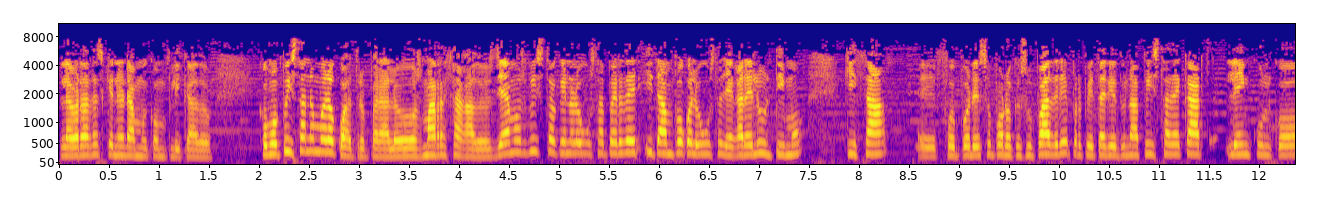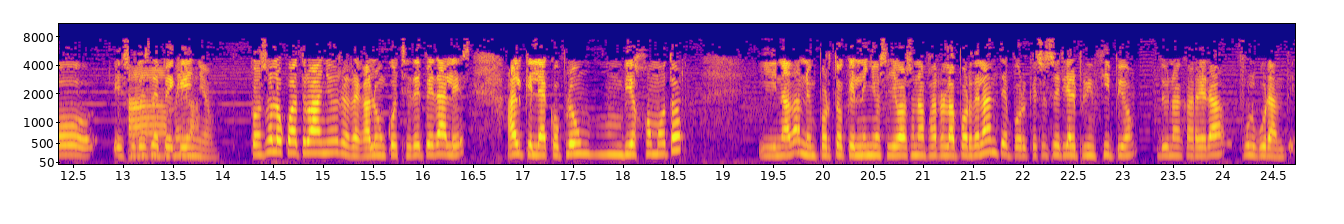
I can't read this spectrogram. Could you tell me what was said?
La verdad es que no era muy complicado. Como pista número 4 para los más rezagados, ya hemos visto que no le gusta perder y tampoco le gusta llegar el último. Quizá eh, fue por eso por lo que su padre, propietario de una pista de kart, le inculcó eso Ah, desde pequeño. Con solo cuatro años le regaló un coche de pedales al que le acopló un viejo motor. Y nada, no importó que el niño se llevase una farola por delante, porque eso sería el principio de una carrera fulgurante.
